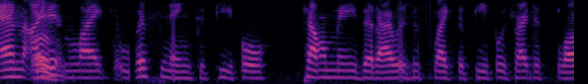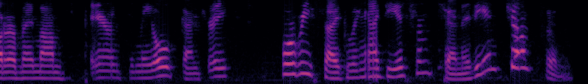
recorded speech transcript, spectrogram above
And I um, didn't like listening to people tell me that I was just like the people who tried to slaughter my mom's parents in the old country for recycling ideas from Kennedy and Johnson.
